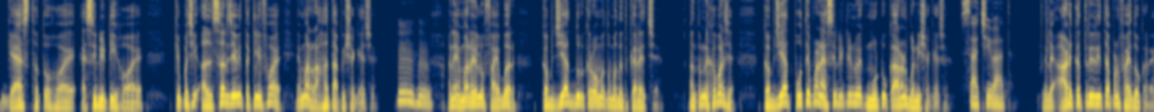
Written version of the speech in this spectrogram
ગેસ થતો હોય એસિડિટી હોય કે પછી અલ્સર જેવી તકલીફ હોય એમાં રાહત આપી શકે છે. અને એમાં રહેલું ફાઇબર કબજિયાત દૂર કરવામાં તો મદદ કરે જ છે. અને તમને ખબર છે કબજિયાત પોતે પણ એસિડિટીનું એક મોટું કારણ બની શકે છે. સાચી વાત. એટલે આડકતરી રીતે પણ ફાયદો કરે.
